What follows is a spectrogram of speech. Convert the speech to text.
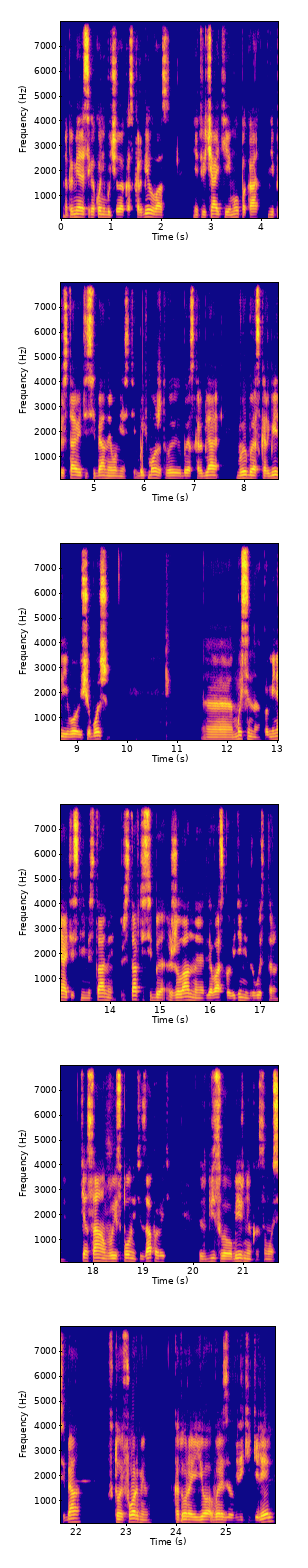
Например, если какой-нибудь человек оскорбил вас, не отвечайте ему, пока не представите себя на его месте. Быть может, вы бы, оскорбля... вы бы оскорбили его еще больше. Э, мысленно поменяйтесь с ним местами, представьте себе желанное для вас поведение другой стороны. Тем самым вы исполните заповедь «Люби своего ближнего как самого себя» в той форме, в которой ее выразил великий Гилель,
